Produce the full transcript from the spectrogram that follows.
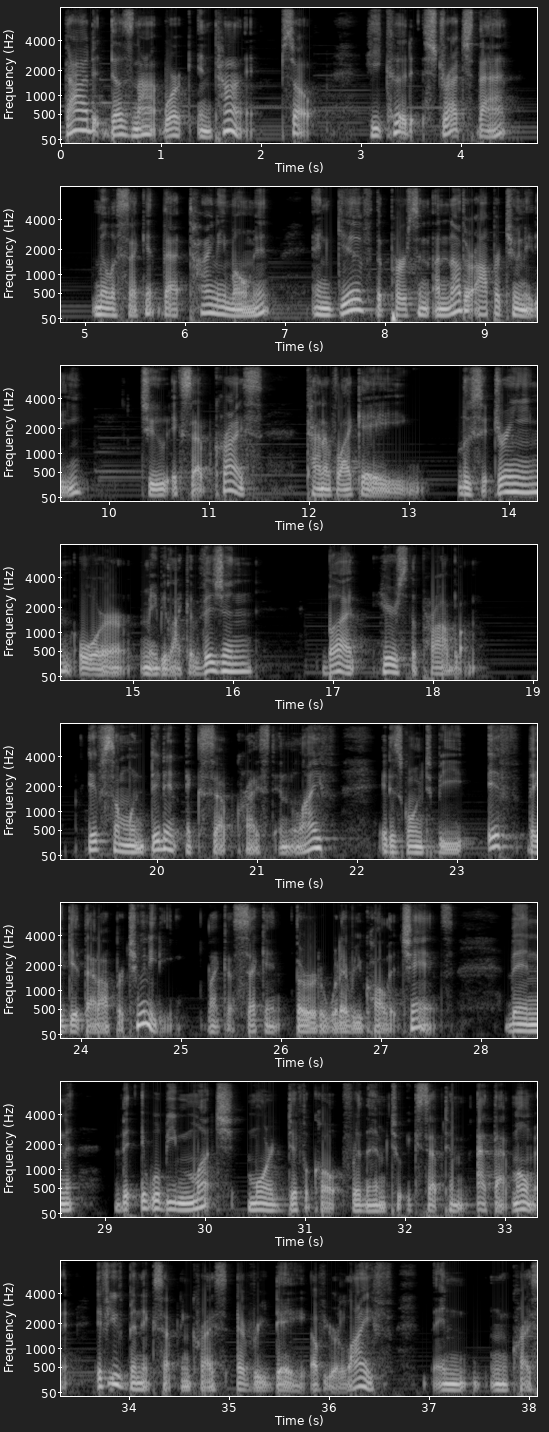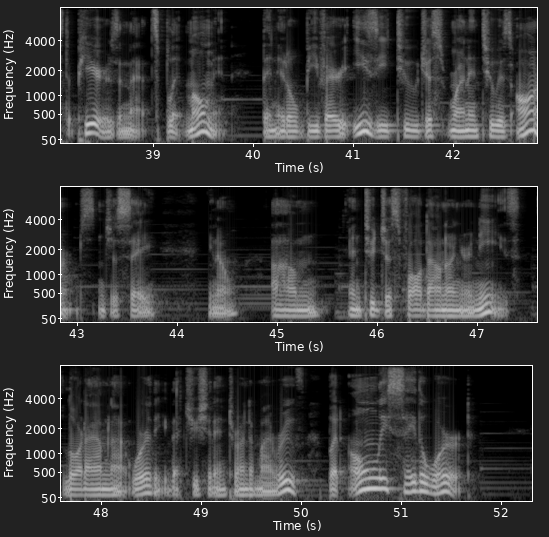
God does not work in time. So he could stretch that millisecond, that tiny moment, and give the person another opportunity to accept Christ, kind of like a lucid dream or maybe like a vision. But here's the problem if someone didn't accept Christ in life, it is going to be if they get that opportunity, like a second, third, or whatever you call it, chance, then it will be much more difficult for them to accept Him at that moment. If you've been accepting Christ every day of your life and, and Christ appears in that split moment, then it'll be very easy to just run into His arms and just say, you know, um, and to just fall down on your knees. Lord, I am not worthy that you should enter under my roof, but only say the word,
